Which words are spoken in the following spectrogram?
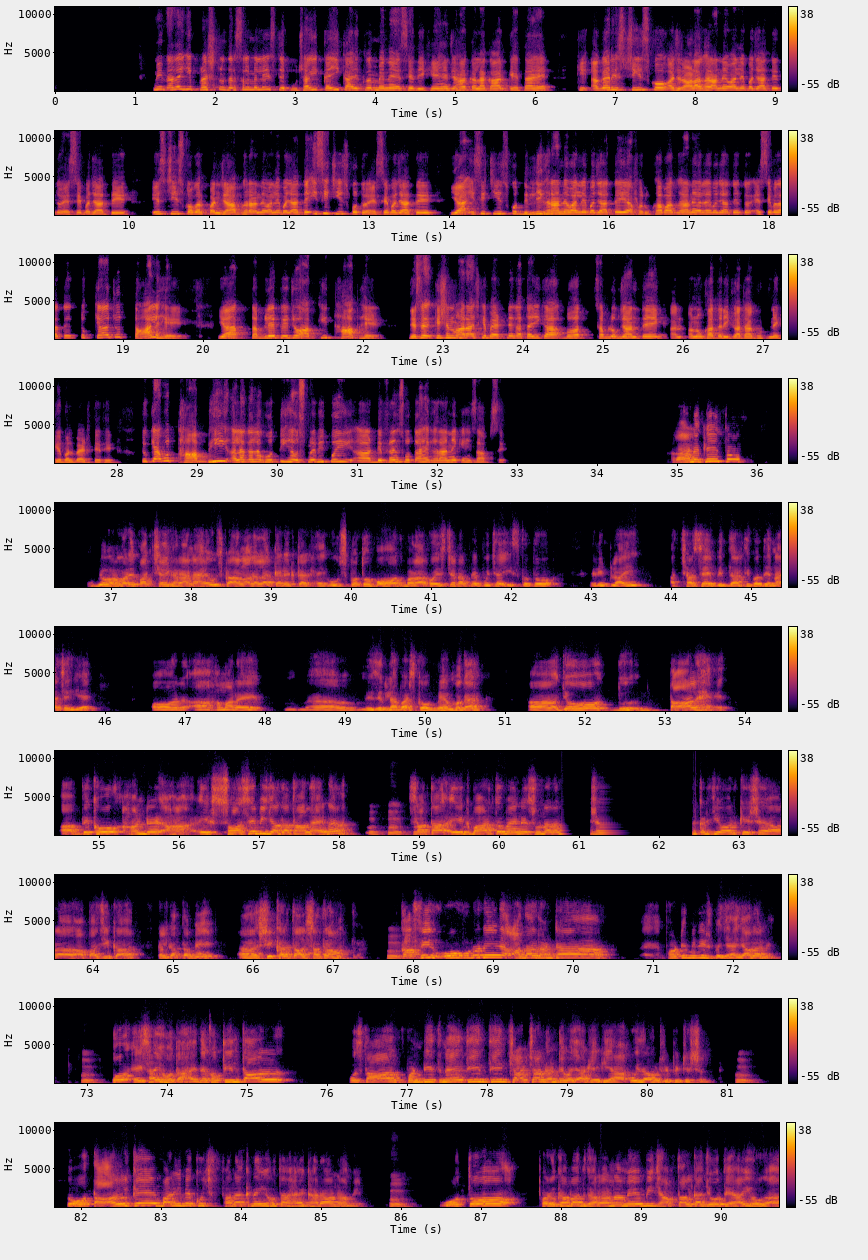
नहीं, दादा, ये प्रश्न दरअसल मैंने इसलिए पूछा कि कई कार्यक्रम मैंने ऐसे देखे हैं जहाँ कलाकार कहता है कि अगर इस चीज़ को अजराड़ा घराने वाले बजाते तो ऐसे बजाते, इस चीज़ को अगर पंजाब घराने वाले बजाते, इसी चीज़ को तो ऐसे बजाते, या इसी चीज़ को दिल्ली घराने वाले बजाते, या फरुखाबाद घराने वाले बजाते तो ऐसे बजाते तो क्या जो ताल है, या तबले पे जो आपकी थाप है जैसे किशन महाराज के बैठने का तरीका बहुत सब लोग जानते हैं अनोखा तरीका था घुटने के बल बैठते थे। तो क्या वो थाप भी अलग अलग होती है? उसमें भी कोई डिफरेंस होता है घराने के हिसाब से? घराने की तो जो हमारे पक्ष है घराना है उसका अलग अलग कैरेक्टर है। उसको तो बहुत बड़ा क्वेश्चन आपने पूछा इसको तो रिप्लाई अच्छा से विद्यार्थी को देना चाहिए। और आ, हमारे म्यूज़िक लवर्स को मगर जो ताल है आप देखो हंड्रेड हाँ एक सौ से भी ज़्यादा ताल है ना? हम्म, हम्म, हम्म। सता एक बार तो मैंने सुना रविशंकर जी और केशव और अब्बा जी का कलकत्ता में शिखर ताल सत्रह मात्रा। काफ़ी वो उन्होंने आधा घंटा फोर्टी मिनट्स बजाया ज़्यादा नहीं। तो ऐसा ही होता है। देखो तीन ताल उस्ताद पंडित ने तीन तीन चार चार घंटे बजा के किया विदाउट रिपीटेशन तो ताल के बारे में कुछ फ़र्क नहीं होता है घराना में। हम्म। वो तो फरुखाबाद घराना में भी झापताल का जो तिहाई होगा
